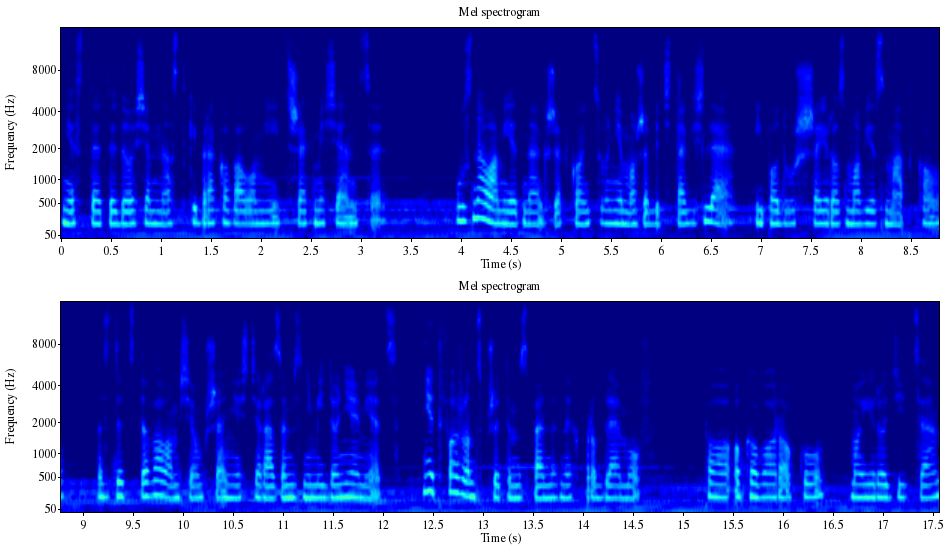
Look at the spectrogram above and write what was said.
Niestety do osiemnastki brakowało mi trzech miesięcy. Uznałam jednak, że w końcu nie może być tak źle i po dłuższej rozmowie z matką zdecydowałam się przenieść razem z nimi do Niemiec, nie tworząc przy tym zbędnych problemów. Po około roku moi rodzice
